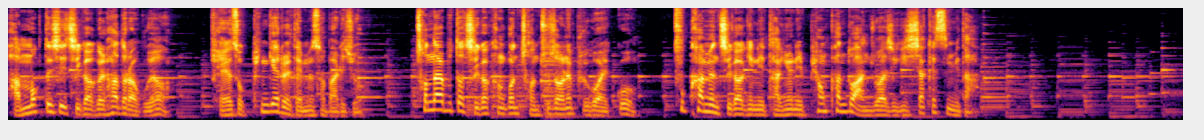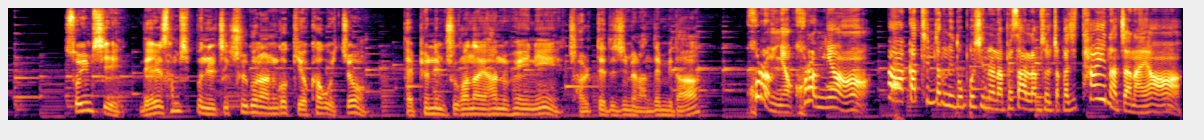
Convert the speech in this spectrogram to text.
밥 먹듯이 지각을 하더라고요. 계속 핑계를 대면서 말이죠. 첫날부터 지각한 건 전초전에 불과했고 툭 하면 지각이니 당연히 평판도 안 좋아지기 시작했습니다. 소임 씨, 내일 30분 일찍 출근하는 거 기억하고 있죠? 대표님 주관하에 하는 회의니 절대 늦으면 안 됩니다. 그럼요, 그럼요. 아까 팀장님도 보시는 앞에서 알람 설정까지 다 해놨잖아요.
